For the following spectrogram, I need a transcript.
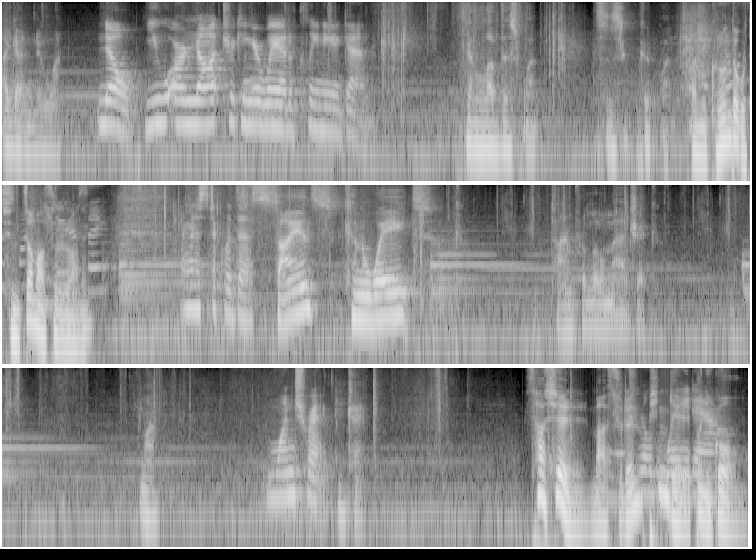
I got a new one. No, you are not tricking your way out of cleaning again. You're gonna love this one. This is a good one. 아니 그런다고 진짜 마술을 하네? I'm gonna stick with this. Science can wait. Time for a little magic. Come on. One trick. Okay. 사실 마술은 핑계일 뿐이고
